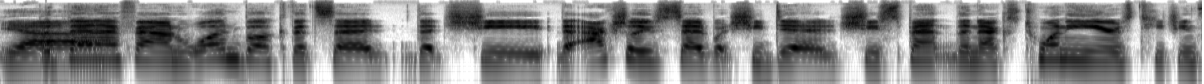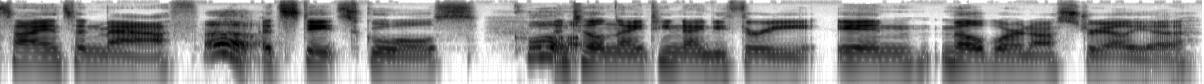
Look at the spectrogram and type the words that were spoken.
Yeah. But then I found one book that said that she that actually said what she did. She spent the next 20 years teaching science and math Oh. at state schools cool. until 1993 in Melbourne, Australia.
